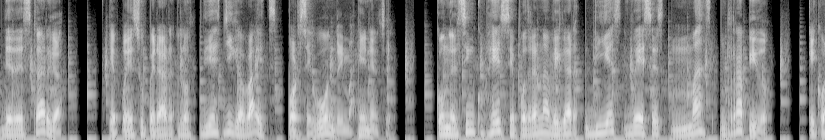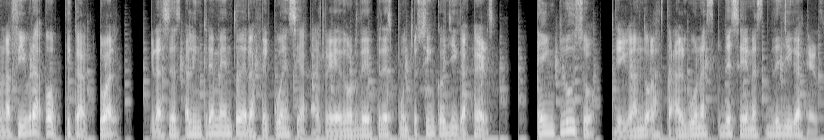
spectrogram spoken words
de descarga, que puede superar los 10 GB por segundo, imagínense. Con el 5G se podrá navegar 10 veces más rápido que con la fibra óptica actual, gracias al incremento de la frecuencia alrededor de 3.5 GHz e incluso llegando hasta algunas decenas de gigahertz.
